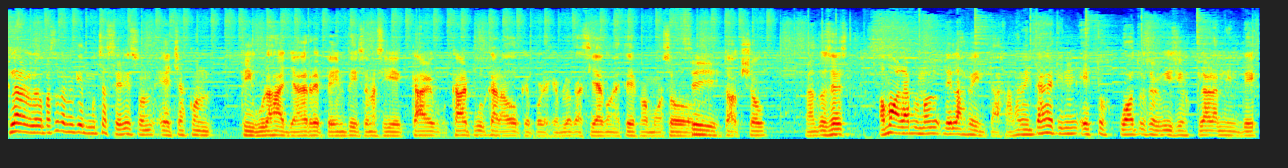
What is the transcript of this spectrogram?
Claro, lo que pasa también es que muchas series son hechas con figuras allá de repente y son así de car, Carpool Karaoke, por ejemplo, que hacía con este famoso Sí. talk show. Entonces, vamos a hablar primero de las ventajas. Las ventajas que tienen estos cuatro servicios claramente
